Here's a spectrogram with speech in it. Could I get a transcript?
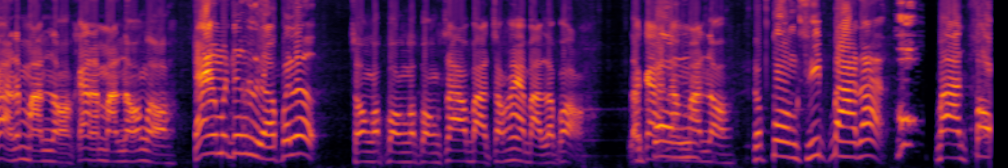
ก้าน้ำมันเหรอก้าน้ำมันน้องเหรอ แทงมันถึงเหลือไปเลอะซองกระป๋องกระป๋องซาวบาทซองห้าบาทแล้วป้อแล้วก้ากระป๋องน้ำมันเหรอกระป๋องสิบบาทอะบ้านป้อ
